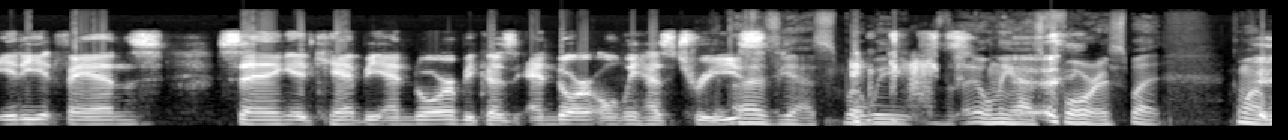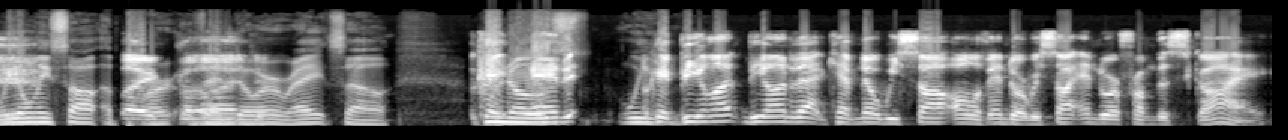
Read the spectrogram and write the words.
idiot fans saying it can't be Endor because Endor only has trees. As, yes, but we only has forests. But Come on, we only saw a My part of Endor, right? So Okay, who knows? and we, okay, beyond beyond that, Kev, no, we saw all of Endor. We saw Endor from the sky,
